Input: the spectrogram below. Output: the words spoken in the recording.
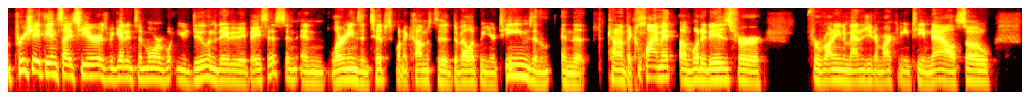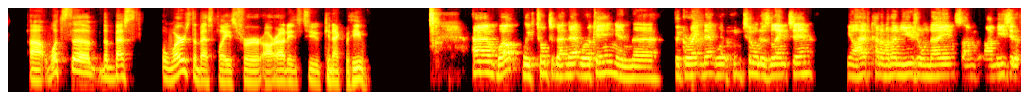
appreciate the insights here as we get into more of what you do on a day-to-day basis and, and learnings and tips when it comes to developing your teams and, and the kind of the climate of what it is for for running and managing a marketing team now. So uh, what's the the best where's the best place for our audience to connect with you? Um, well, we've talked about networking, and the great networking tool is LinkedIn. You know, I have kind of an unusual name, so I'm, I'm easy to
